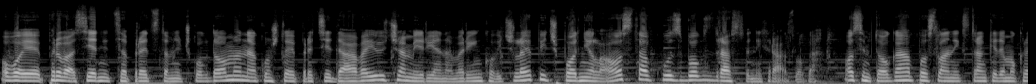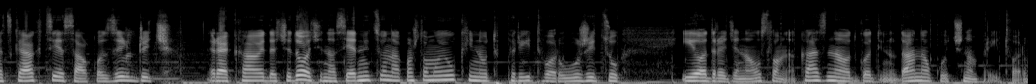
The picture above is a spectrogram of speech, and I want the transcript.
Ovo je prva sjednica predstavničkog doma nakon što je predsjedavajuća Mirjana Marinković-Lepić podnijela ostavku zbog zdravstvenih razloga. Osim toga, poslanik stranke demokratske akcije Salko Zildžić rekao je da će doći na sjednicu nakon što mu je ukinut pritvor u Užicu i određena uslovna kazna od godinu dana u kućnom pritvoru.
